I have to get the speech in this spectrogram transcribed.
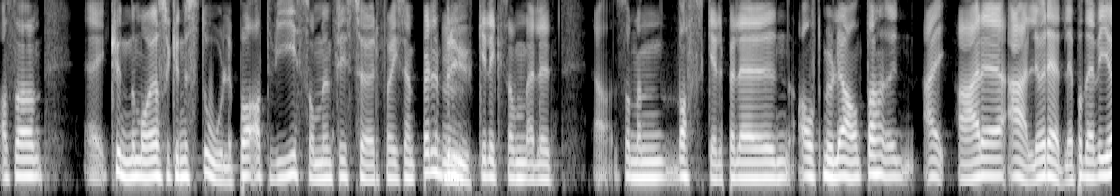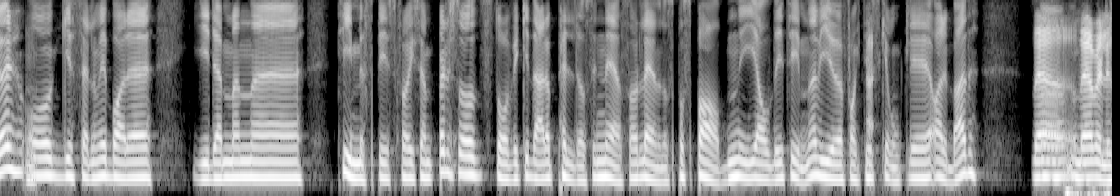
altså eh, kundene må jo også kunne stole på at vi som en frisør for eksempel, Mm. bruker liksom, eller ja, som en vaskehjelp eller alt mulig annet, da, er ærlige og redelige på det vi gjør. Mm. Og selv om vi bare gir dem en uh, timespris, for eksempel, så står vi ikke der og peller oss i nesa og lener oss på spaden i alle de timene. Vi gjør faktisk ordentlig arbeid. Det, det er veldig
